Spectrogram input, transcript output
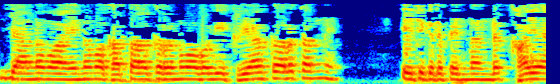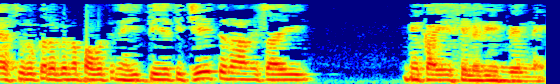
යනවා එනවා කතා කරනවා වගේ ක්‍රියාකාරකම්නේ ඒ ටිකට පෙන්වන්න කය ඇසුරු කරගෙන පවතින හිතේ ඇති චේතනා නිසායි මේ කයේ සෙලවීම වෙන්නේ.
